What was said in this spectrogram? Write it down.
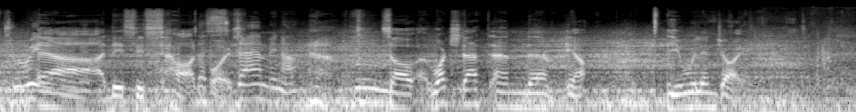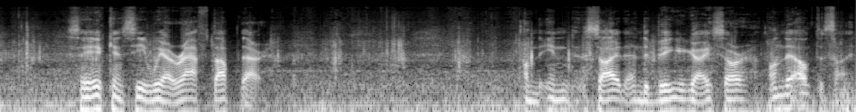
It's really Yeah, this is hard, the boys. stamina. So uh, watch that and um, yeah, you will enjoy. So you can see we are wrapped up there on the inside and the bigger guys are on the outer side.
